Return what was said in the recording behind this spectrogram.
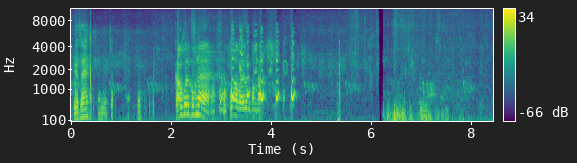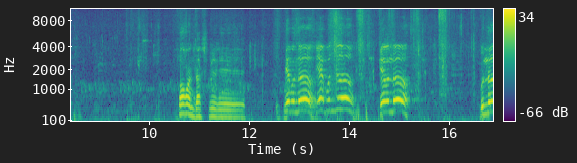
ঠিক আছে? কাউ করে খুব না? কোয়া বলে বল না কখন যাস রে? এ বন্ধু? এ বন্ধু? কে বন্ধু? বন্ধু?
